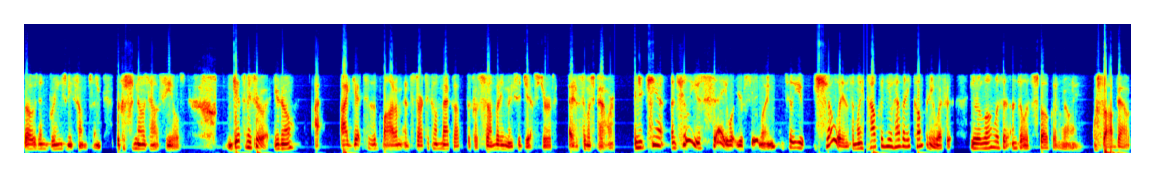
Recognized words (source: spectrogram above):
goes and brings me something because she knows how it feels, gets me through it, you know? I, I get to the bottom and start to come back up because somebody makes a gesture. It has so much power. And you can't, until you say what you're feeling, until you show it in some way, how can you have any company with it? You're alone with it until it's spoken, really, or sobbed out.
